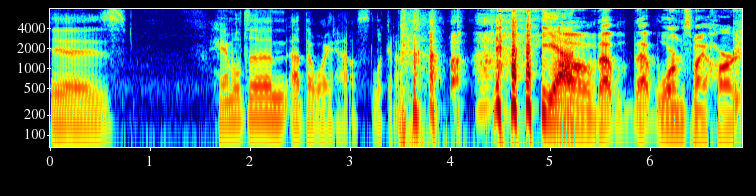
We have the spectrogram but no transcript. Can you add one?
is Hamilton at the White House. Look it up. yeah. Oh, that that warms my heart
